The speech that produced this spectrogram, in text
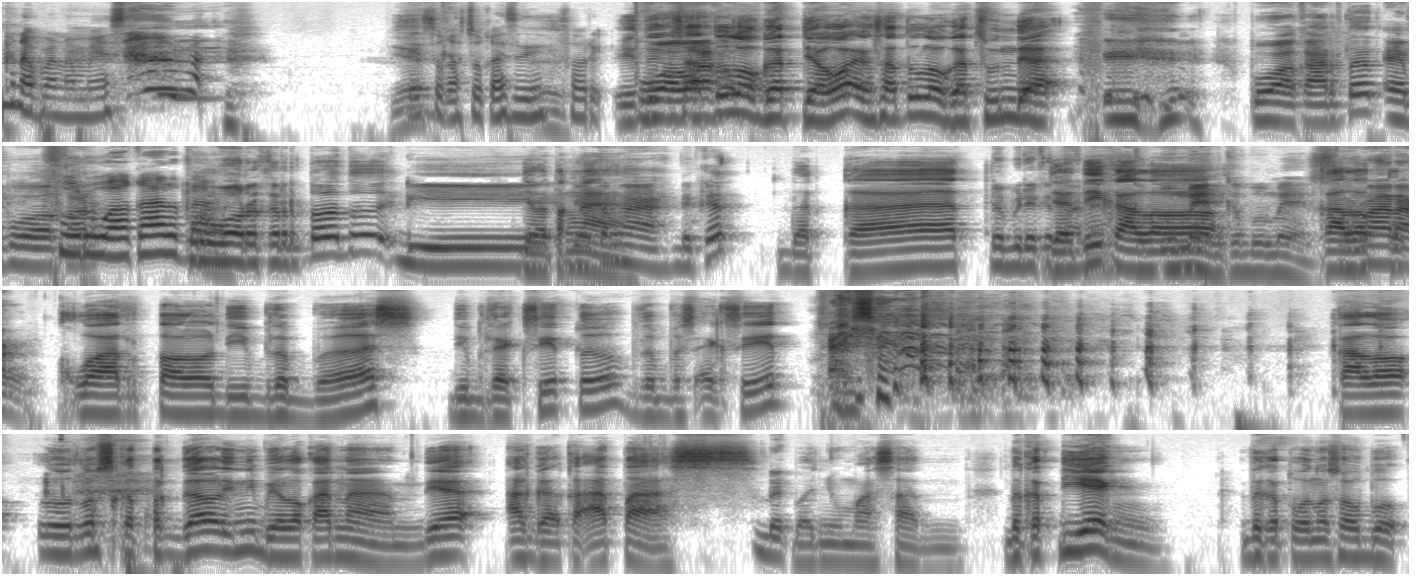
Kenapa namanya? Sama ya Ya, suka-suka sih sorry itu Purwa- satu logat Jawa, yang satu logat Sunda. Purwakarta eh Purwakarta. Purwakarta Purwokerto tuh di Jawa Tengah. Deket Dekat. lebih deket Jadi kalau kebumen kebumen kalau keluar tol di Brebes, di Brexit tuh, Brebes exit. Kalau lurus ke Tegal ini belok kanan. Dia agak ke atas. Dek- Banyumasan. Deket Dieng. Deket Wonosobo.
